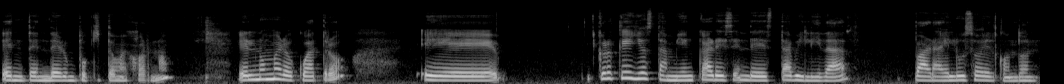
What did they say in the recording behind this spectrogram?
entender un poquito mejor, ¿no? El número cuatro, eh, creo que ellos también carecen de esta habilidad para el uso del condón.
